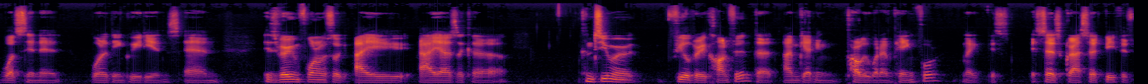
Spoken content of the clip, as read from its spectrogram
what's in it, what are the ingredients, and it's very informative. So I I as like a consumer feel very confident that I'm getting probably what I'm paying for. Like it's it says grass fed beef, it's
